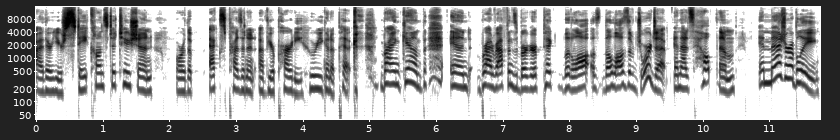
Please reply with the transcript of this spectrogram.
either your state constitution or the ex president of your party. Who are you going to pick? Brian Kemp and Brad Raffensperger picked the, law, the laws of Georgia, and that's helped them immeasurably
